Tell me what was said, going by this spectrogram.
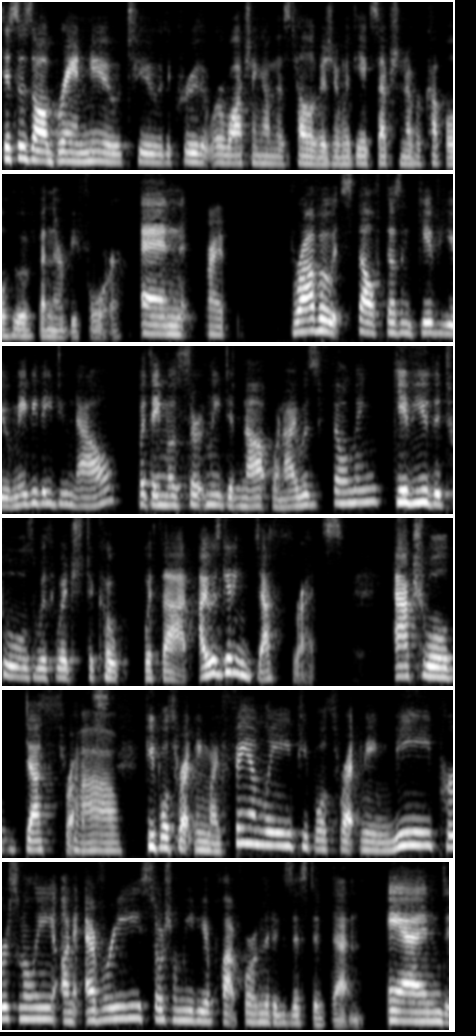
this is all brand new to the crew that we're watching on this television, with the exception of a couple who have been there before. And right. Bravo itself doesn't give you, maybe they do now, but they most certainly did not when I was filming, give you the tools with which to cope with that. I was getting death threats, actual death threats. Wow. People threatening my family, people threatening me personally on every social media platform that existed then. And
